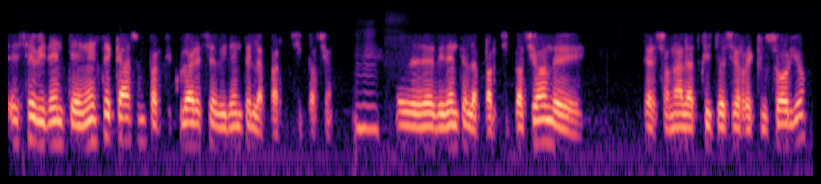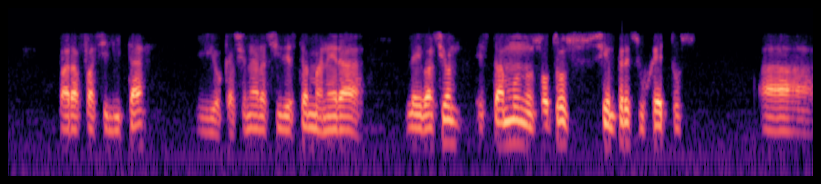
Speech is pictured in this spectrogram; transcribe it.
es evidente en este caso en particular es evidente la participación. Es evidente la participación de personal adscrito a ese reclusorio para facilitar y ocasionar así de esta manera la evasión. Estamos nosotros siempre sujetos a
